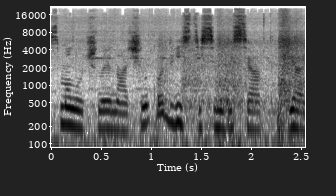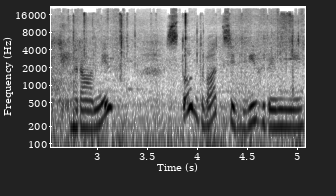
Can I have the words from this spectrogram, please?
з молочною начинкою 275 грамів 122 гривні.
